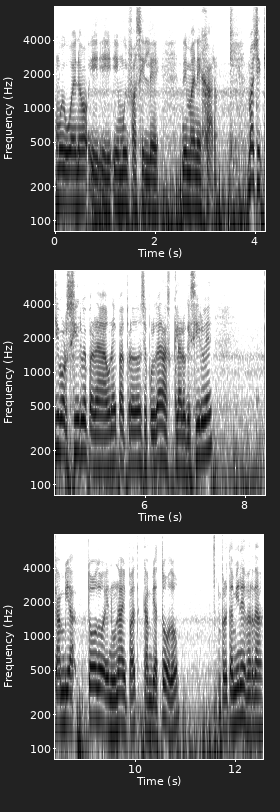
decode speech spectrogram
muy bueno y, muy fácil de, de, manejar. Magic Keyboard sirve para un iPad Pro de 11 pulgadas, claro que sirve. Cambia todo en un iPad, cambia todo. Pero también es verdad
